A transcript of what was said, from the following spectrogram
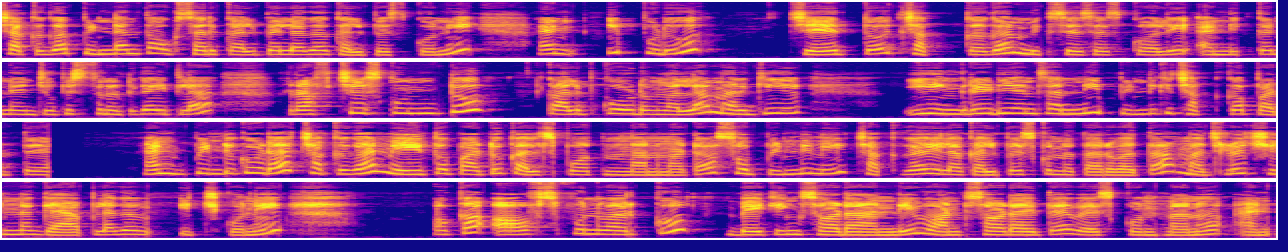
చక్కగా పిండంతా ఒకసారి కలిపేలాగా కలిపేసుకొని అండ్ ఇప్పుడు చేత్తో చక్కగా మిక్స్ చేసేసుకోవాలి. అండ్ ఇక్కడ నేను చూపిస్తున్నట్టుగా ఇట్లా రఫ్ చేసుకుంటూ కలుపుకోవడం వల్ల మనకి ఈ ఇంగ్రీడియంట్స్ అన్నీ పిండికి చక్కగా పడతాయి. అండ్ పిండి కూడా చక్కగా నెయ్యితో పాటు కలిసిపోతుంది అనమాట సో పిండిని చక్కగా ఇలా కలిపేసుకున్న తర్వాత మధ్యలో చిన్న గ్యాప్ లాగా ఇచ్చుకొని ఒక హాఫ్ స్పూన్ వరకు బేకింగ్ సోడా అండి. వంట సోడా అయితే వేసుకుంటున్నాను. అండ్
